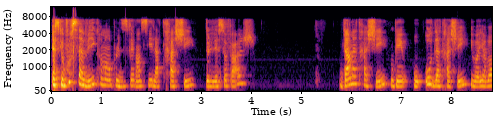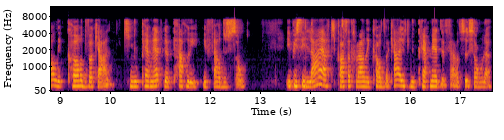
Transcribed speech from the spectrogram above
Est-ce que vous savez comment on peut différencier la trachée de l'esophage? Dans la trachée, ou bien au haut de la trachée, il va y avoir les cordes vocales qui nous permettent de parler et faire du son. Et puis c'est l'air qui passe à travers les cordes vocales qui nous permet de faire ce son-là.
